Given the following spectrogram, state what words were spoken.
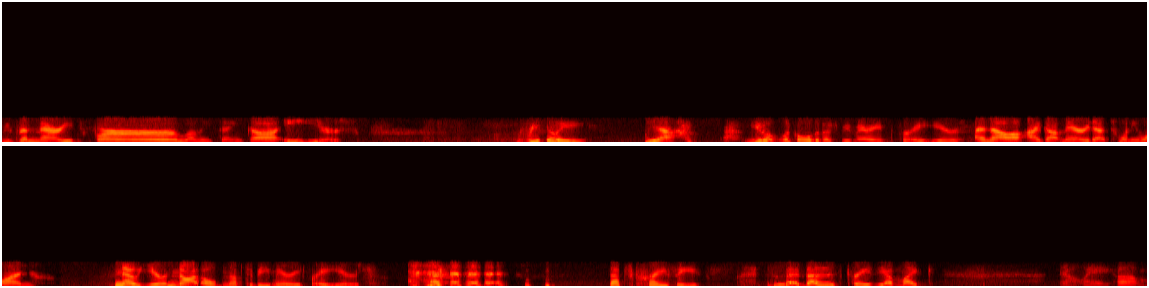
We've been married for, let me think, uh, eight years. Really? Yeah. You don't look old enough to be married for eight years. I know. I got married at 21. No, you're not old enough to be married for eight years. That's crazy. Isn't that that is crazy? I'm like, no way. Um,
